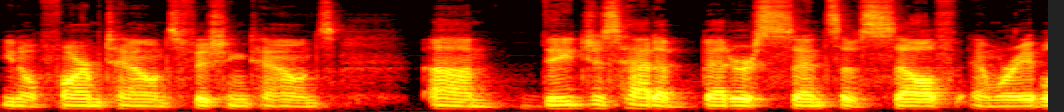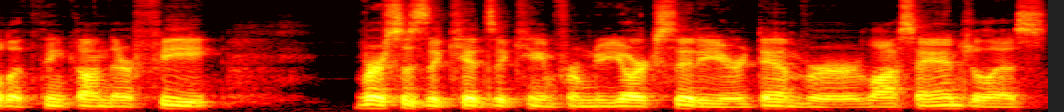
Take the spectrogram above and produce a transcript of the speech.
you know farm towns, fishing towns, um, they just had a better sense of self and were able to think on their feet versus the kids that came from New York City or Denver or Los Angeles.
